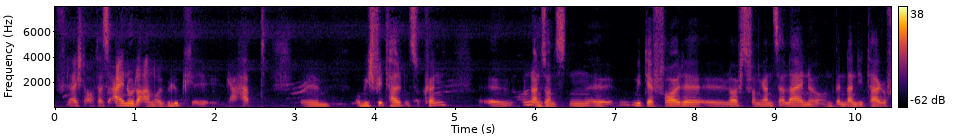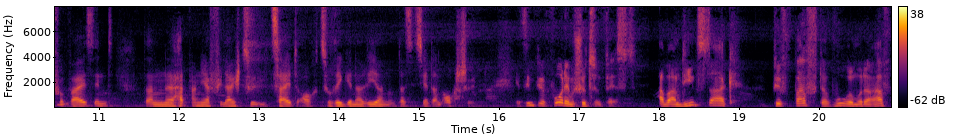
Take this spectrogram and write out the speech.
vielleicht auch das ein oder andere Glück äh, gehabt, ähm, um mich fit halten zu können. Äh, und ansonsten äh, mit der Freude äh, läuft es von ganz alleine. Und wenn dann die Tage vorbei sind, dann äh, hat man ja vielleicht zu, Zeit auch zu regenerieren. Und das ist ja dann auch schön. Jetzt sind wir vor dem Schützenfest. Aber am Dienstag Piff Paff, der Wurm oder Raff,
